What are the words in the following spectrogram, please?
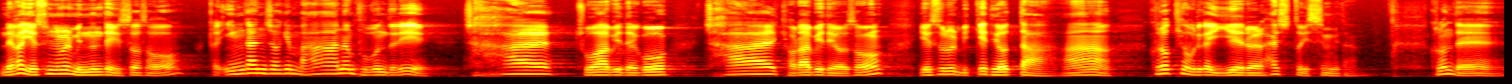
내가 예수님을 믿는 데 있어서 인간적인 많은 부분들이 잘 조합이 되고 잘 결합이 되어서 예수를 믿게 되었다. 아, 그렇게 우리가 이해를 할 수도 있습니다. 그런데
